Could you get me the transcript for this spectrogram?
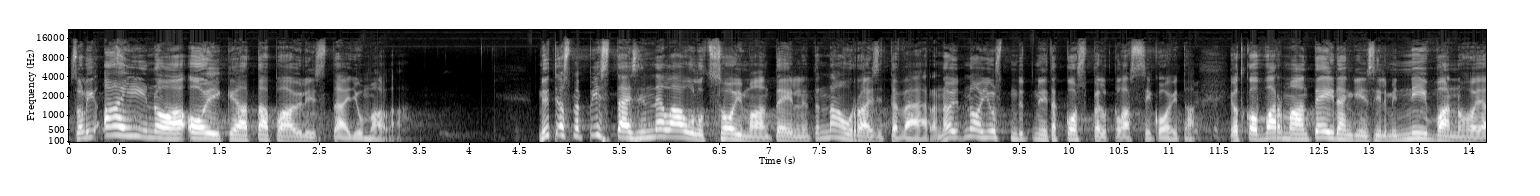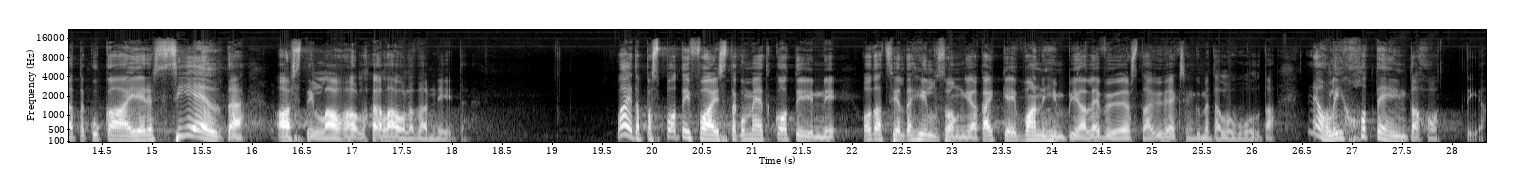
Se oli ainoa oikea tapa ylistää Jumalaa. Nyt jos mä pistäisin ne laulut soimaan teille, niin te nauraisitte väärä. No, ne on just nyt niitä gospel-klassikoita, jotka on varmaan teidänkin silmin niin vanhoja, että kukaan ei edes sieltä asti laulata niitä. Laitapa Spotifysta, kun meet kotiin, niin otat sieltä Hillsongia, kaikkein vanhimpia levyjä jostain 90-luvulta. Ne oli hoteinta hottia.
